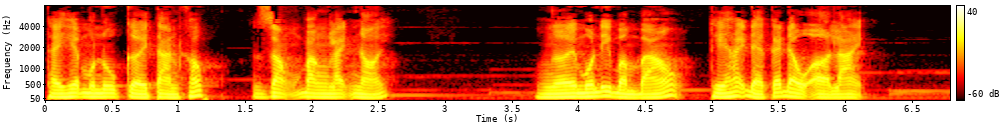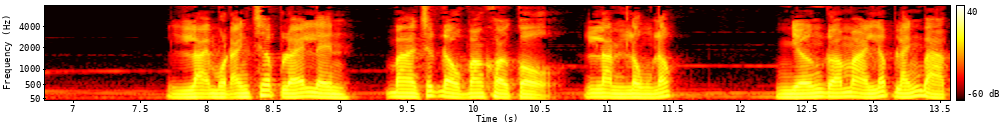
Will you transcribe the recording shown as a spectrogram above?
Thể hiện một nụ cười tàn khốc, Giọng bằng lạnh nói. Người muốn đi bẩm báo Thì hãy để cái đầu ở lại. Lại một ánh chớp lóe lên, Ba chiếc đầu văng khỏi cổ, Lăn lông lốc. Những đóa mai lấp lánh bạc,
